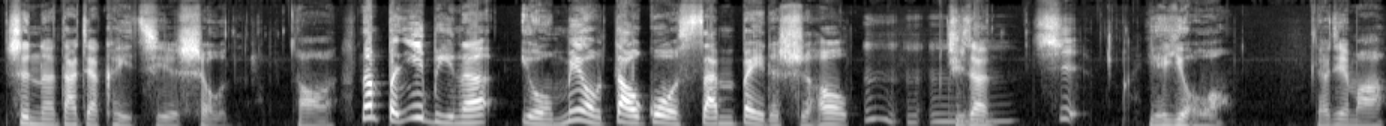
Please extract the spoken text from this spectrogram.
是呢，大家可以接受的哦。那本一比呢，有没有到过三倍的时候？嗯嗯嗯，其实是也有哦，了解吗？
